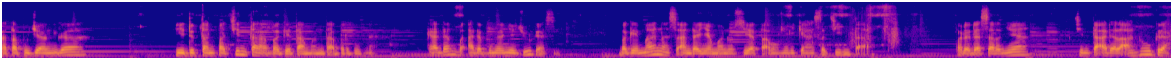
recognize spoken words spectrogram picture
Kata pujangga, hidup tanpa cinta bagai taman tak berbunga. Kadang ada benarnya juga sih. Bagaimana seandainya manusia tak memiliki hasrat cinta? Pada dasarnya, cinta adalah anugerah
